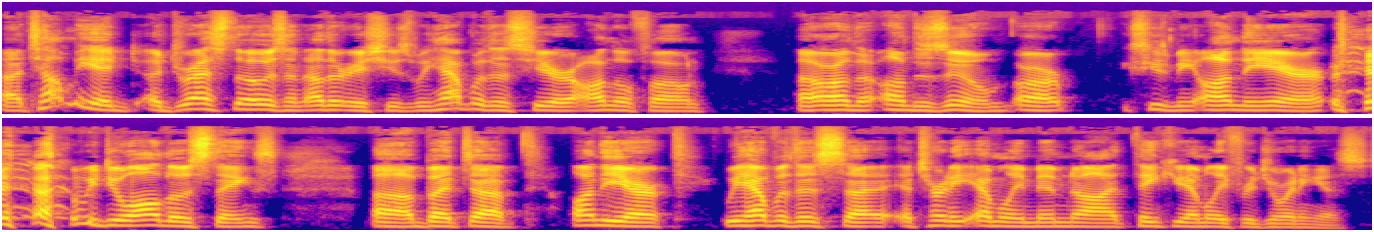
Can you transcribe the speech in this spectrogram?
Uh, tell me ad- address those and other issues we have with us here on the phone uh, or on the on the Zoom or excuse me on the air. we do all those things, uh, but uh, on the air we have with us uh, attorney Emily Mimnaugh. Thank you, Emily, for joining us.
